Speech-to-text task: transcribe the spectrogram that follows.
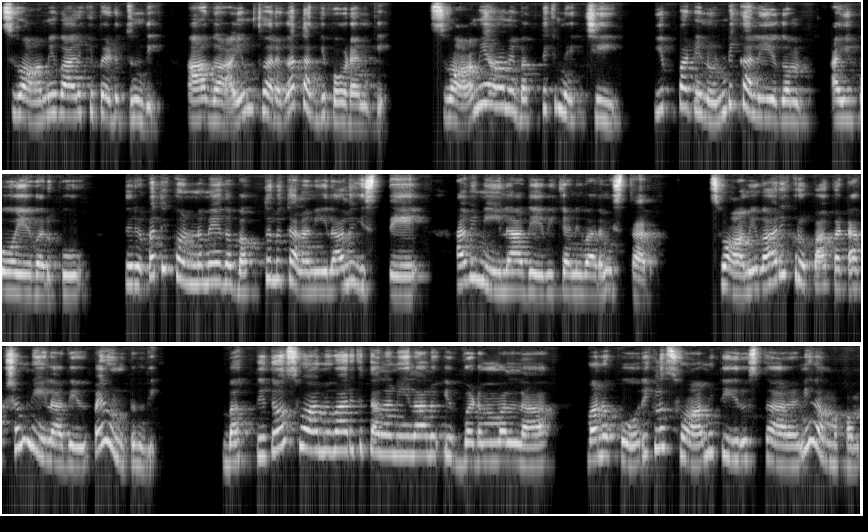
స్వామి వారికి పెడుతుంది. ఆ గాయం త్వరగా తగ్గిపోవడానికి. స్వామి ఆమె భక్తికి మెచ్చి ఇప్పటి నుండి కలియుగం అయిపోయే వరకు తిరుపతి కొండ మీద భక్తులు తలనీలాలు ఇస్తే అవి నీలాదేవికి అని వరమిస్తారు. స్వామివారి కృపా కటాక్షం నీలాదేవిపై ఉంటుంది. భక్తితో స్వామివారికి తలనీలాలు ఇవ్వడం వల్ల మన కోరికలు స్వామి తీరుస్తారని నమ్మకం.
